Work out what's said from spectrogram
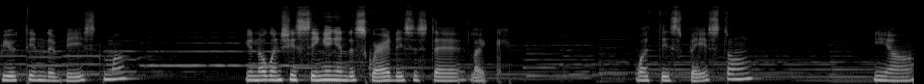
Beauty and the Beast, ma. You know, when she's singing in the square, this is the like what this based on. Yeah.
